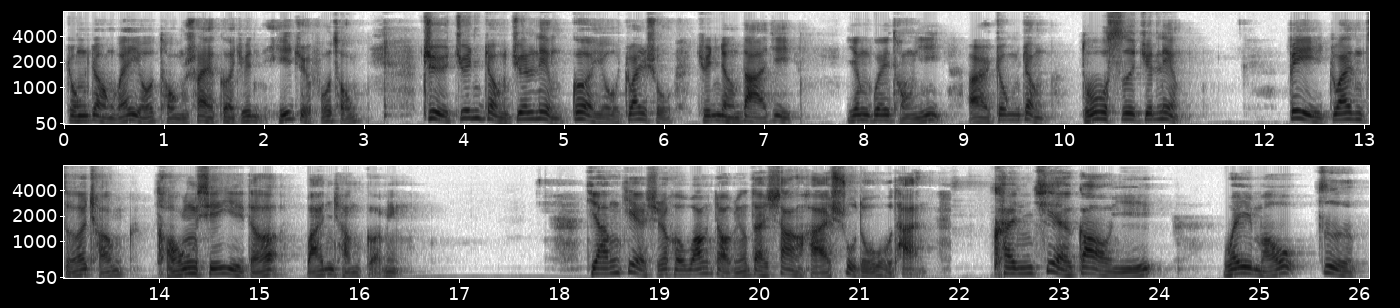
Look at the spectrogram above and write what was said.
中正唯有统帅各军，一致服从。至军政军令各有专属，军政大计应归统一，而中正独司军令，必专责成，同心一德，完成革命。蒋介石和汪兆铭在上海数度晤谈，恳切告以为谋自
